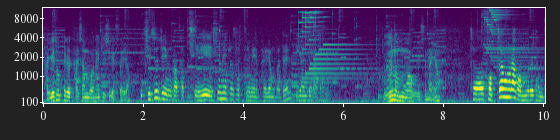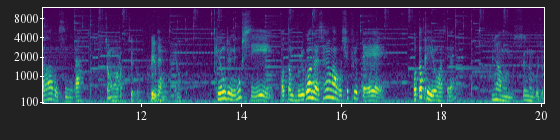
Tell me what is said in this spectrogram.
자기소개를 다시 한번 해주시겠어요? 지수주임과 같이 심의조사팀에 발령받은 이현지라고 합니다. 무슨 업무 하고 계시나요? 저 법정 허락 업무를 담당하고 있습니다. 정허락 제도 그게 네. 뭔가요? 교영주님 혹시 어떤 물건을 사용하고 싶을 때 어떻게 이용하세요? 그냥 쓰는 거죠.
